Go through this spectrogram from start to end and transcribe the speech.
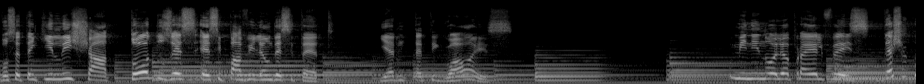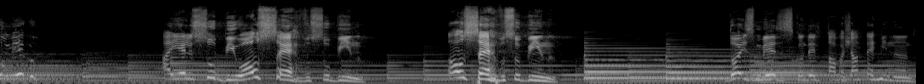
Você tem que lixar todos esse, esse pavilhão desse teto. E era um teto igual a esse. O menino olhou para ele e fez: Deixa comigo. Aí ele subiu, olha o servo subindo. Olha o servo subindo. Dois meses, quando ele estava já terminando,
